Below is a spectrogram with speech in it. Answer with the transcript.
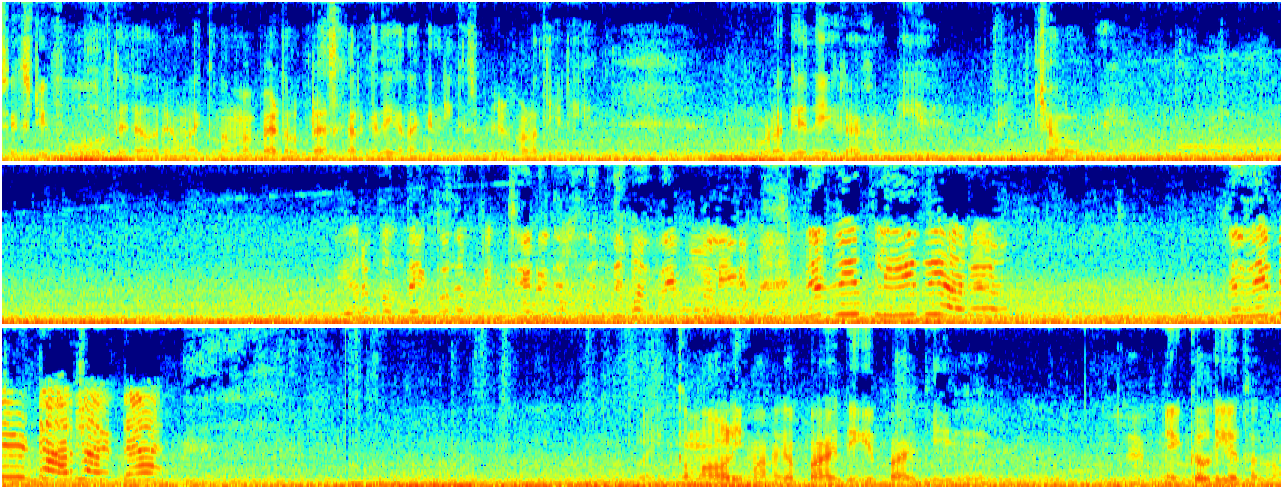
64 ਤੇ ਚੱਲ ਰਿਹਾ ਹੁਣ ਇੱਕਦਮ ਮੈਂ ਪੈਡਲ ਪ੍ਰੈਸ ਕਰਕੇ ਦੇਖਦਾ ਕਿੰਨੀ ਕੁ ਸਪੀਡ ਫੜਦੀ ਹੈ ਠੀਕ ਹੈ। ਰੋਡ ਅੱਗੇ ਦੇਖ ਰਿਹਾ ਖਾਂਦੀ ਹੈ ਤੇ ਚਲੋ ਵੇ। ਯਾਰ ਬੰਦਾ ਇੱਕੋ ਦਮ ਪਿੱਛੇ ਨੂੰ ਜਾਂਦਾ ਜਾਂਦੀ ਬੋਲੀਗਾ ਜਸਵੀ ਪਲੀਜ਼ ਯਾਰ। ਜਸਵੀ ਮੈਨੂੰ ਡਰ ਲੱਗਦਾ ਹੈ ਭਾਈ ਕਮਾਲ ਹੀ ਮੰਨ ਗਿਆ ਭਜਦੀ ਕੀ ਭਜਦੀ ਇਹ? ਨਿਕਲਦੀ ਹੈ ਥੱਲੋਂ।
